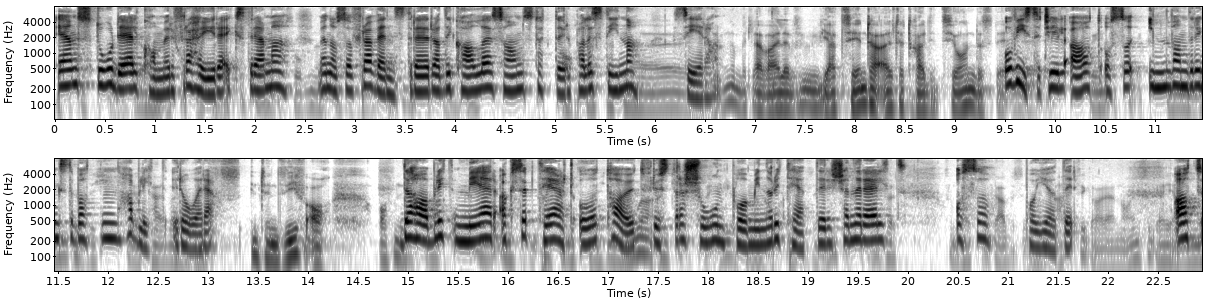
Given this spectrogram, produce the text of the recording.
En stor del kommer fra høyreekstreme, men også fra venstreradikale som støtter Palestina, sier han. Og viser til at også innvandringsdebatten har blitt råere. Det har blitt mer akseptert å ta ut frustrasjon på minoriteter generelt også på jøder. At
